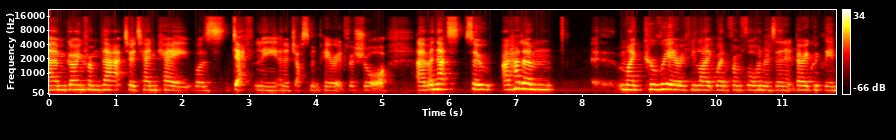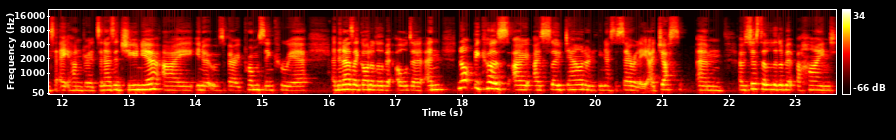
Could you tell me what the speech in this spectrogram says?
um, going from that to a 10k was definitely an adjustment period for sure. Um, and that's so i had um my career, if you like, went from 400s then it very quickly into 800s. And as a junior, I, you know, it was a very promising career. And then as I got a little bit older, and not because I, I slowed down or anything necessarily, I just, um, I was just a little bit behind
